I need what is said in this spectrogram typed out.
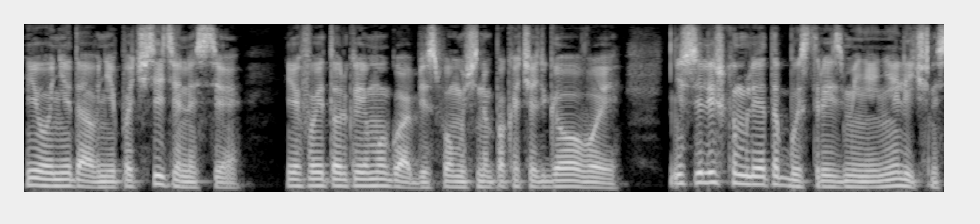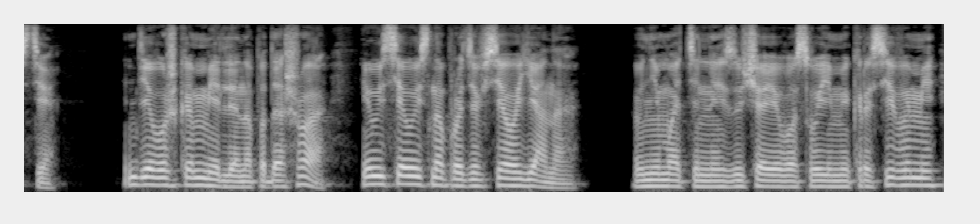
его недавней почтительности, Ефэй только и могла беспомощно покачать головой. Не слишком ли это быстрое изменение личности? Девушка медленно подошла и уселась напротив Сяо Яна, внимательно изучая его своими красивыми,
